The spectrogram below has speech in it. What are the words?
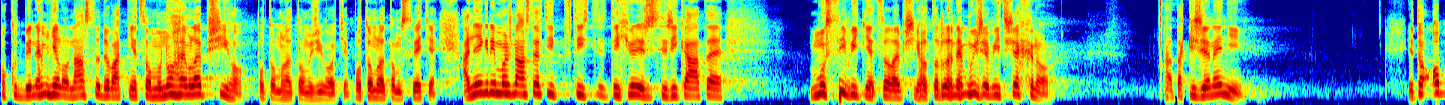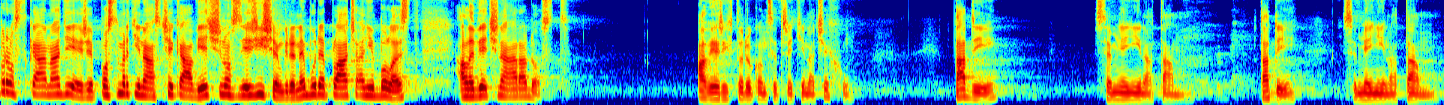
pokud by nemělo následovat něco mnohem lepšího po tomhletom životě, po tomhletom světě. A někdy možná jste v té chvíli, si říkáte, musí být něco lepšího, tohle nemůže být všechno. A taky, že není. Je to obrovská naděje, že po smrti nás čeká věčnost s Ježíšem, kde nebude pláč ani bolest, ale věčná radost. A věří v to dokonce třetina Čechů. Tady se mění na tam. Tady se mění na tam.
